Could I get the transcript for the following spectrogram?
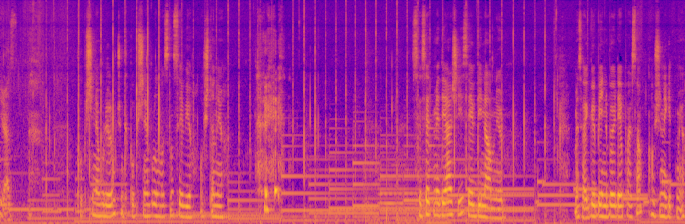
Biraz popişine vuruyorum çünkü popişine vurulmasını seviyor, hoşlanıyor. Ses etmediği her şeyi sevdiğini anlıyorum. Mesela göbeğini böyle yaparsam hoşuna gitmiyor.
